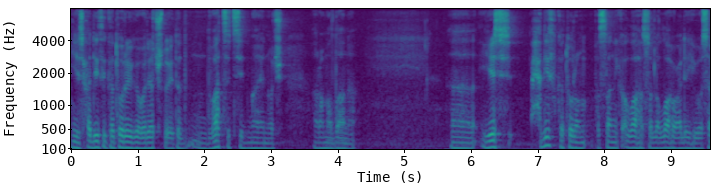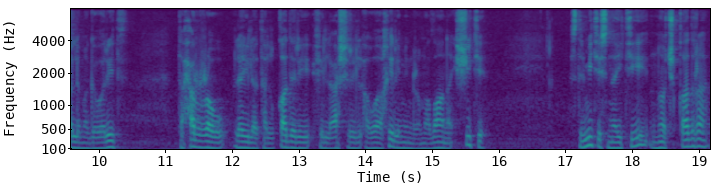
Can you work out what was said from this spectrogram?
Есть хадисы, которые говорят, что это 27 ночь Рамадана. Э, есть хадис, в котором посланник Аллаха, саллаллаху алейхи вассаляма, говорит «Тахаррау лейлат аль-кадри фил ашри ал-авахири мин Рамадана». Ищите, стремитесь найти ночь кадра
